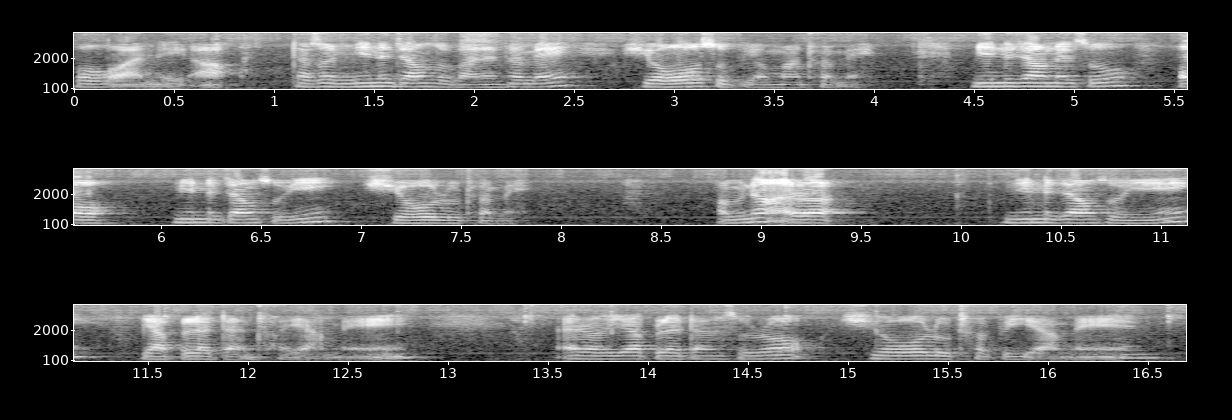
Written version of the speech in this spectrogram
ဘောကနေအောက်ဒါဆိုမြင်းနှကြောင်းဆိုပါနဲ့ထွက်မယ်။ရောဆိုပြီးတော့မှထွက်မယ်။မြင်းနှကြောင်းနဲ့ဆိုအော်မြင်းနှကြောင်းဆိုရင်ရောလို့ထွက်မယ်။ဟုတ်ပြီနော်အဲ့တော့မြင်းနှကြောင်းဆိုရင်ရပလက်တန်ထွက်ရမယ်။အဲ့တော့ရပလက်တန်ဆိုတော့ရောလို့ထွက်ပေးရမယ်။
